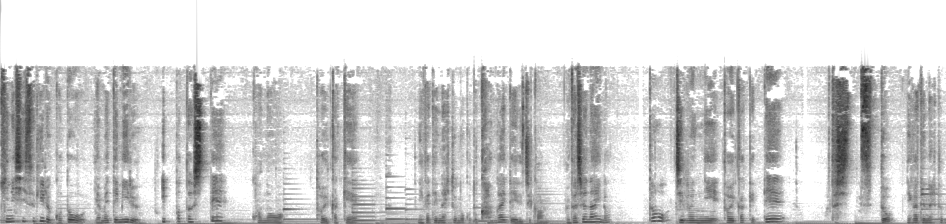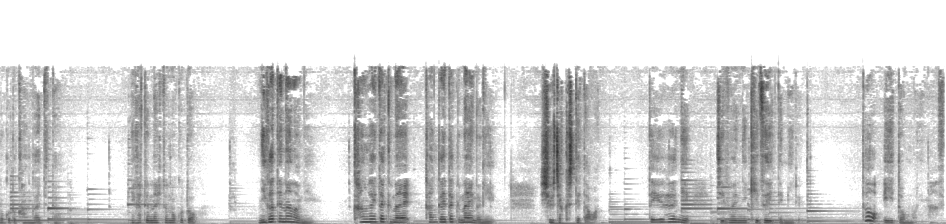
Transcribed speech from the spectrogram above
気にしすぎることをやめてみる一歩としてこの問いかけ苦手な人のこと考えている時間無駄じゃないの？と自分に問いかけて私ずっと苦手な人のこと考えてた。苦手な人のこと苦手なのに考えたくない考えたくないのに執着してたわ。っていうふうに自分に気づいてみる。といいと思います。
